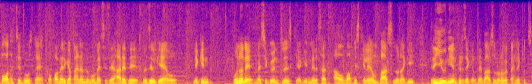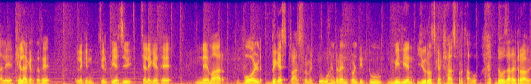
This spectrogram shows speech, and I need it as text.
बहुत अच्छे दोस्त हैं। कोपा अमेरिका फाइनल में वो मेसी से हारे थे, ब्राज़ील के हैं वो। लेकिन उन्होंने मेसी को इन्फ्लुएंस किया कि मेरे साथ आओ, वापस खेले हम बार्सिलोना की रीयूनियन फिर से करते हैं। बार्सिलोना में पहले कुछ साल खेला करते थे, लेकिन फिर पीएसजी चले गए थे। नेमार वर्ल्ड बिगेस्ट ट्रांसफ़र में 222 मिलियन यूरोस का ट्रांसफ़र था वो 2018 में।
